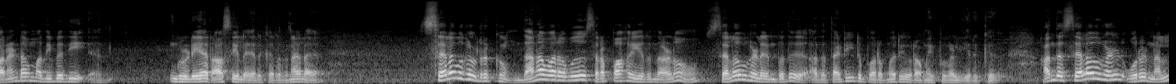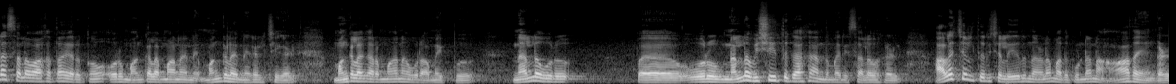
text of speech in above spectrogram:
பன்னெண்டாம் அதிபதி உங்களுடைய ராசியில் இருக்கிறதுனால செலவுகள் இருக்கும். தனவரவு சிறப்பாக இருந்தாலும் செலவுகள் என்பது அதை தட்டிட்டு போகிற மாதிரி ஒரு அமைப்புகள் இருக்குது அந்த செலவுகள் ஒரு நல்ல செலவாக தான் இருக்கும். ஒரு மங்களமான மங்கள நிகழ்ச்சிகள் மங்களகரமான ஒரு அமைப்பு நல்ல ஒரு ஒரு நல்ல விஷயத்துக்காக அந்த மாதிரி செலவுகள் அலைச்சல் திருச்சல் இருந்தாலும் அதுக்குண்டான ஆதாயங்கள்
